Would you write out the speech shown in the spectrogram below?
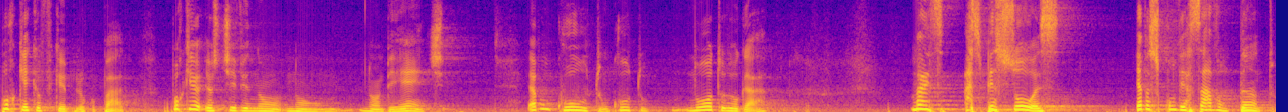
Por que, que eu fiquei preocupado? Porque eu estive no, no, no ambiente, era um culto, um culto no outro lugar. Mas as pessoas, elas conversavam tanto,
